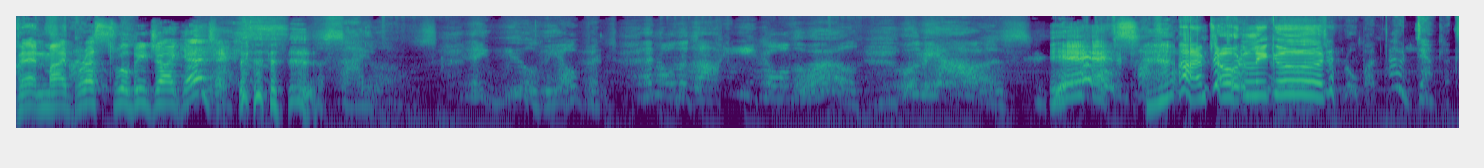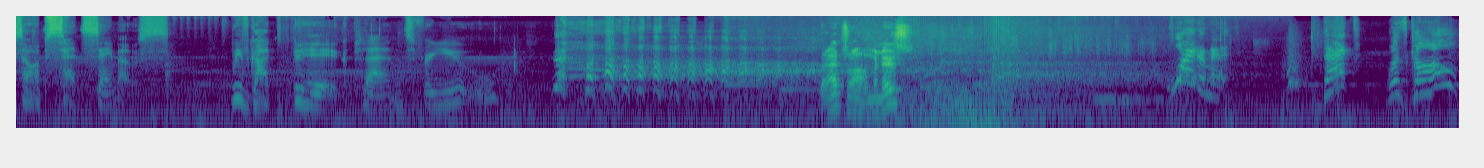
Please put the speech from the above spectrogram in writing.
Then my breasts will be gigantic. The silos, they will be opened, and all the dark eco of the world will be ours. yes. I'm totally good. Oh, don't look so upset, Samos. We've got big plans for you. That's ominous. Wait a minute! That was Gol?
